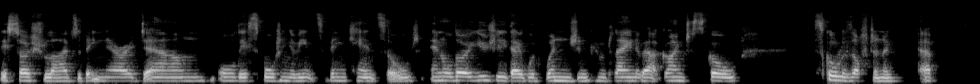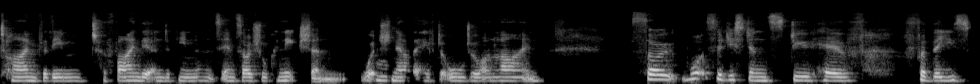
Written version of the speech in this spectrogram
Their social lives are being narrowed down, all their sporting events are being cancelled, and although usually they would whinge and complain about going to school, school is often a, a time for them to find their independence and social connection, which mm. now they have to all do online. So, what suggestions do you have for these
